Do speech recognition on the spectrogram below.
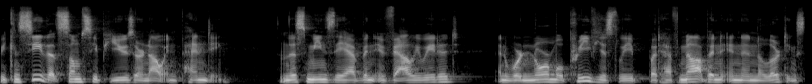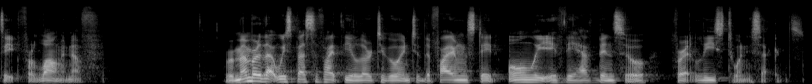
We can see that some CPUs are now in pending, and this means they have been evaluated and were normal previously but have not been in an alerting state for long enough. Remember that we specified the alert to go into the firing state only if they have been so for at least 20 seconds.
